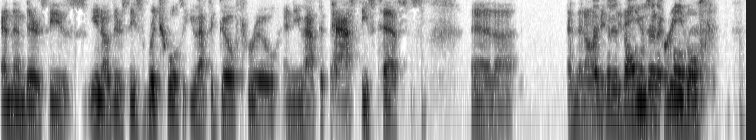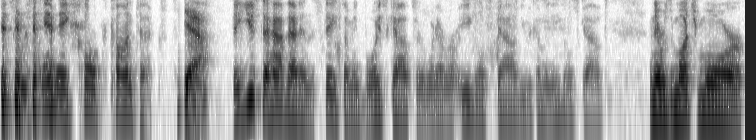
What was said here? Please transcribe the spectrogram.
And then there's these you know there's these rituals that you have to go through and you have to pass these tests. And uh and then obviously it's they use it for evil It's within a cult context. yeah They used to have that in the states. I mean, Boy Scouts or whatever, Eagle Scout. You become an Eagle Scout, and there was much more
